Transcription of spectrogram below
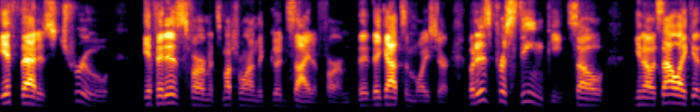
if that is true, if it is firm, it's much more on the good side of firm. They, they got some moisture, but it is pristine, Pete. So you know, it's not like it,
